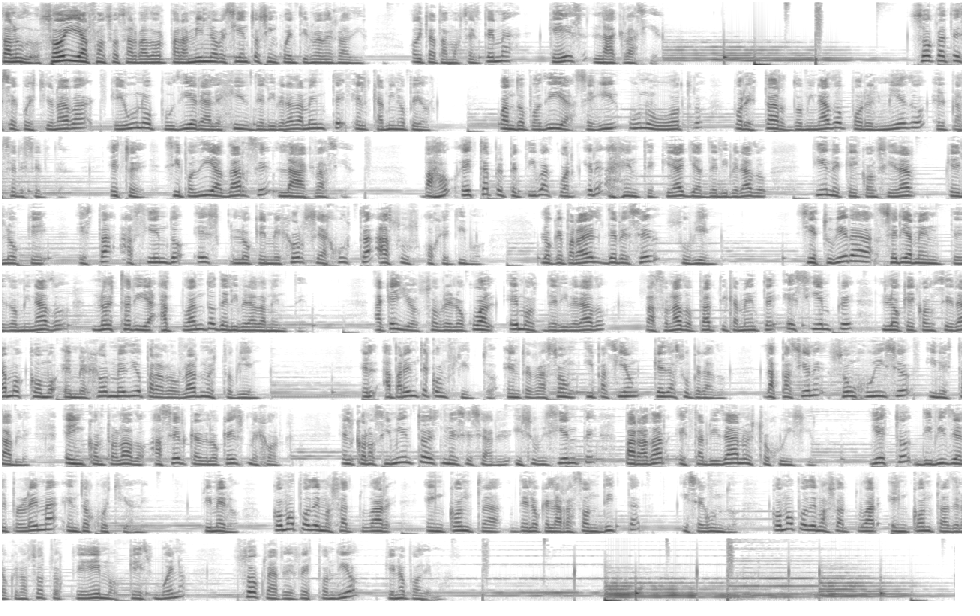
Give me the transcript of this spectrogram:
Saludos, soy Alfonso Salvador para 1959 Radio. Hoy tratamos el tema que es la acracia. Sócrates se cuestionaba que uno pudiera elegir deliberadamente el camino peor, cuando podía seguir uno u otro por estar dominado por el miedo, el placer, etc. Esto es, si podía darse la acracia. Bajo esta perspectiva, cualquier agente que haya deliberado tiene que considerar que lo que está haciendo es lo que mejor se ajusta a sus objetivos, lo que para él debe ser su bien. Si estuviera seriamente dominado, no estaría actuando deliberadamente. Aquello sobre lo cual hemos deliberado, razonado prácticamente, es siempre lo que consideramos como el mejor medio para lograr nuestro bien. El aparente conflicto entre razón y pasión queda superado las pasiones son juicios inestables e incontrolados acerca de lo que es mejor. El conocimiento es necesario y suficiente para dar estabilidad a nuestro juicio. Y esto divide el problema en dos cuestiones. Primero, ¿cómo podemos actuar en contra de lo que la razón dicta? Y segundo, ¿cómo podemos actuar en contra de lo que nosotros creemos que es bueno? Sócrates respondió que no podemos.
